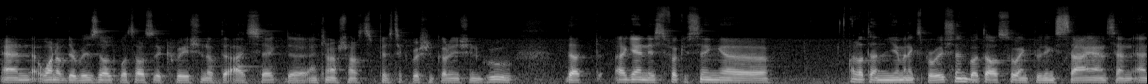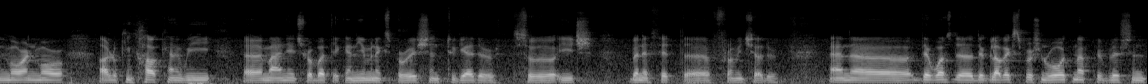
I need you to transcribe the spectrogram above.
And one of the results was also the creation of the ISEC, the International Space Exploration Coordination Group, that again is focusing uh, a lot on human exploration, but also including science and, and more and more are looking how can we uh, manage robotic and human exploration together so each benefit uh, from each other. And uh, there was the, the Global Exploration Roadmap published in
